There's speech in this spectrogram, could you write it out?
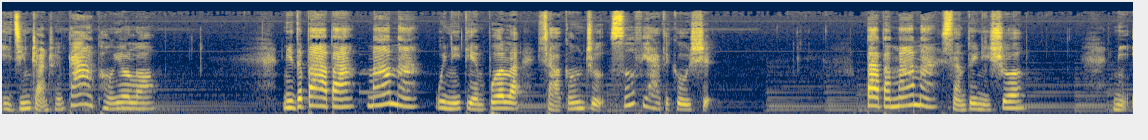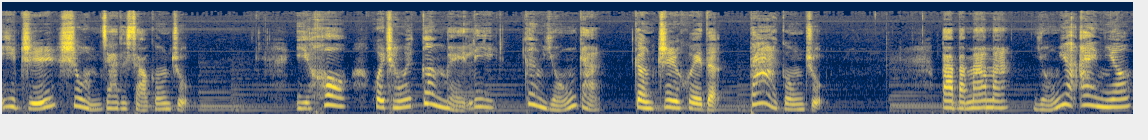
已经长成大朋友了。你的爸爸妈妈为你点播了小公主苏菲亚的故事。爸爸妈妈想对你说，你一直是我们家的小公主，以后会成为更美丽、更勇敢、更智慧的大公主。爸爸妈妈永远爱你哦。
